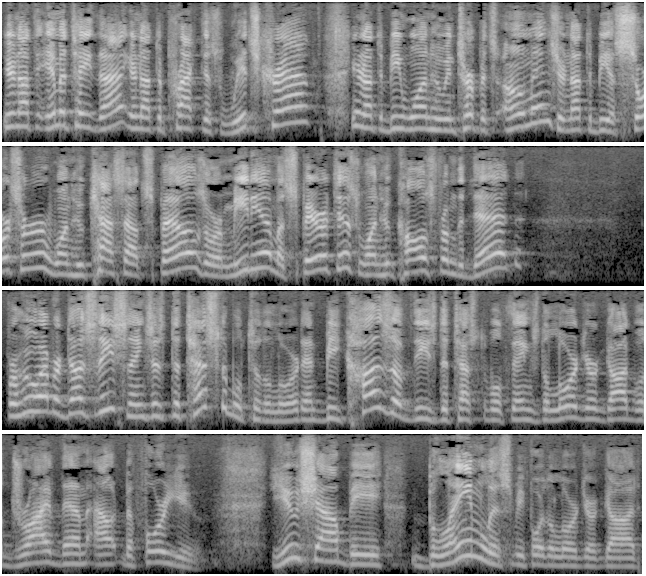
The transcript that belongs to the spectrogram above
You're not to imitate that. You're not to practice witchcraft. You're not to be one who interprets omens. You're not to be a sorcerer, one who casts out spells, or a medium, a spiritist, one who calls from the dead. For whoever does these things is detestable to the Lord, and because of these detestable things, the Lord your God will drive them out before you. You shall be blameless before the Lord your God.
